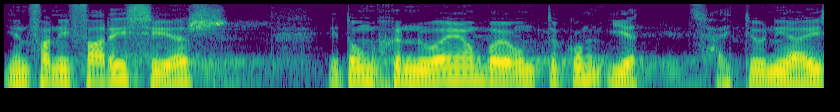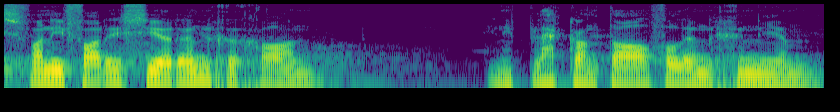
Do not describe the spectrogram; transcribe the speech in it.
Een van die fariseërs het hom genooi om by hom te kom eet. Hy het toe in die huis van die fariseer ingegaan en die plek aan tafel ingeneem.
